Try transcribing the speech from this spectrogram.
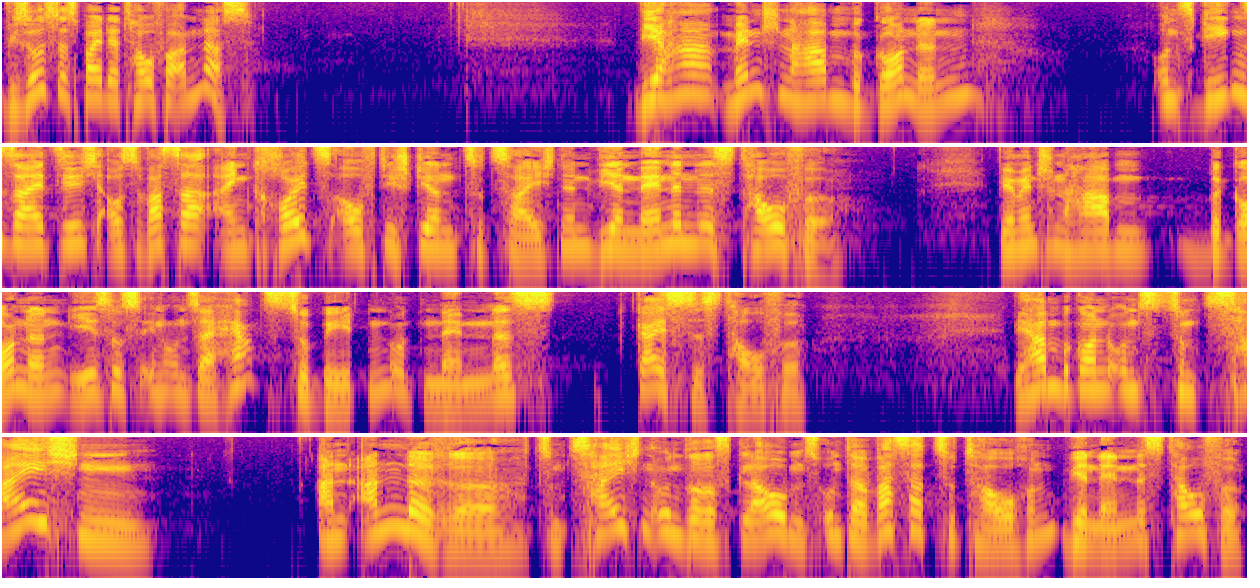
Wieso ist das bei der Taufe anders? Wir Menschen haben begonnen, uns gegenseitig aus Wasser ein Kreuz auf die Stirn zu zeichnen. Wir nennen es Taufe. Wir Menschen haben begonnen, Jesus in unser Herz zu beten und nennen es Geistestaufe. Wir haben begonnen, uns zum Zeichen an andere, zum Zeichen unseres Glaubens unter Wasser zu tauchen. Wir nennen es Taufe.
